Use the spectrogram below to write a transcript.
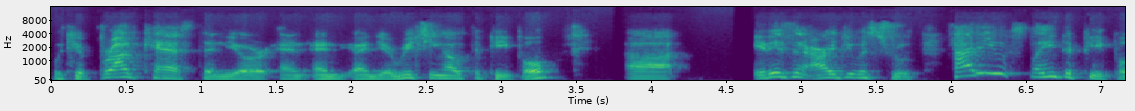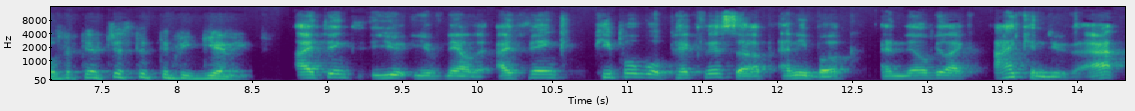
with your broadcast and your and and and you're reaching out to people. Uh, it is an arduous route. How do you explain to people that they're just at the beginning? I think you you've nailed it. I think people will pick this up, any book, and they'll be like, I can do that.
